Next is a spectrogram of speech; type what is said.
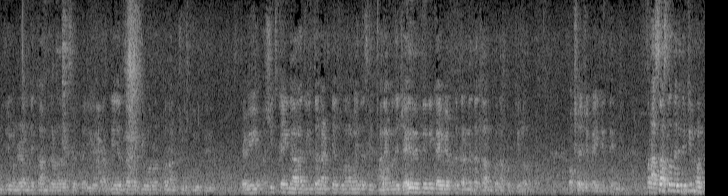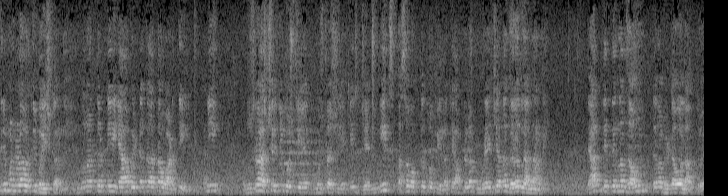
मंत्रिमंडळामध्ये काम करणारे सरकारी आहे भारतीय जनता पार्टीबरोबर पण आमची युती होती. त्यावेळी अशीच काही नाराजीचं नाट्य तुम्हाला माहीत असेल ठाण्यामध्ये जाहीर रीतीने काही व्यक्त करण्याचं काम पण आपण केलं होतं पक्षाचे काही नेत्यांनी पण असं असलं तरी देखील मंत्रिमंडळावरती बहिष्कार नाही. मला वाटतं ते ह्या बैठका आता वाढतील. आणि दुसरं आश्चर्याची गोष्ट आहे गोष्ट अशी आहे की ज्यांनीच असं वक्तव्य केलं की आपल्याला पुढ्याची आता गरज लागणार नाही. त्यात नेत्यांना जाऊन त्यांना भेटावं लागतोय.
